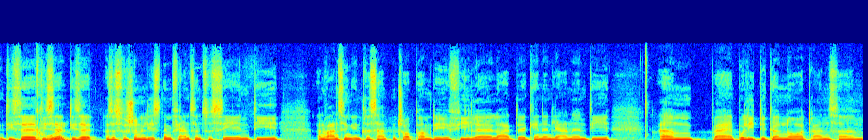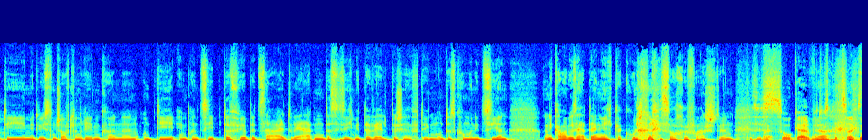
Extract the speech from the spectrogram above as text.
diese, Cool. diese, diese, also so Journalisten im Fernsehen zu sehen, die einen wahnsinnig interessanten Job haben, die viele Leute kennenlernen, die ähm, bei Politikern nah dran sind, die mit Wissenschaftlern reden können und die im Prinzip dafür bezahlt werden, dass sie sich mit der Welt beschäftigen und das kommunizieren. Und ich kann mir bis heute eigentlich keine coolere Sache vorstellen. Das ist so geil, wie Ja. du es gerade sagst.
